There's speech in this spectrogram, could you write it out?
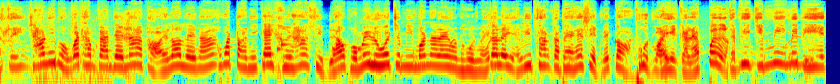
ตรเซ็งเช้านี้ผมก็ทำการเดินหน้าเผาไอรอนเลยนะเพราะว่าตอนนี้ใกล้คืน 50 แล้วผมไม่รู้ว่าจะมีมอนอะไรโหดๆไหมก็เลยอยากรีบสร้างกระแพงให้เสร็จไว้ก่อนพูดไวอย่างกับแรปเปอร์แต่พี่จิมมี่ไม่ผิด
